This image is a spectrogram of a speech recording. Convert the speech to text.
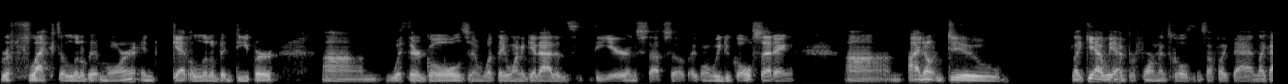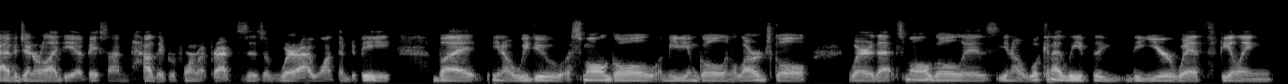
reflect a little bit more and get a little bit deeper um, with their goals and what they want to get out of the year and stuff. So like when we do goal setting um, i don't do like yeah we have performance goals and stuff like that. And like i have a general idea based on how they perform at practices of where i want them to be. But you know we do a small goal a medium goal and a large goal where that small goal is, you know, what can I leave the the year with feeling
